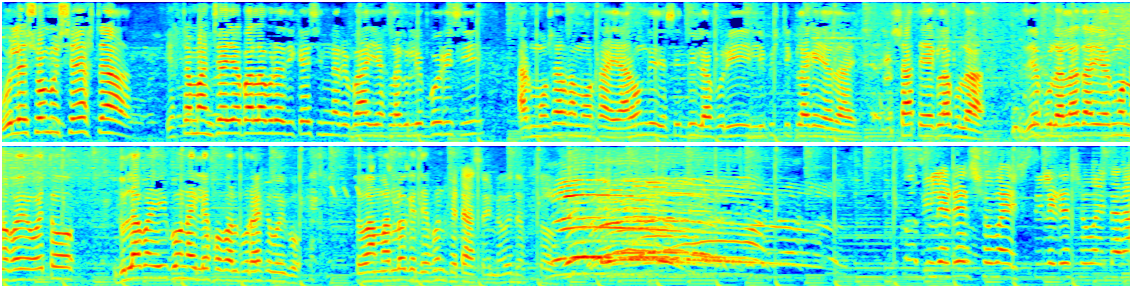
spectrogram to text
বলে সমস্যা একটা একটা মানুষ ইয়া বালা বুড়া দিকাইছি না রে ভাই, একলা গুলি বইছি আর মশার কামড় খাই। আর হম দিয়েছি দুইলা ফুরি লিপস্টিক লাগাইয়া যায়, সাথে একলা ফুলা। যে ফুলালা যায় এর মনে হয় হয়তো দুলাবাই বনাইলে কপাল ফুরা খেবইব। তো আমার লগে দেখুন, খেটা আছে না, ওই দেখো সিলেটের সবাই সিলেটের সবাই তারা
